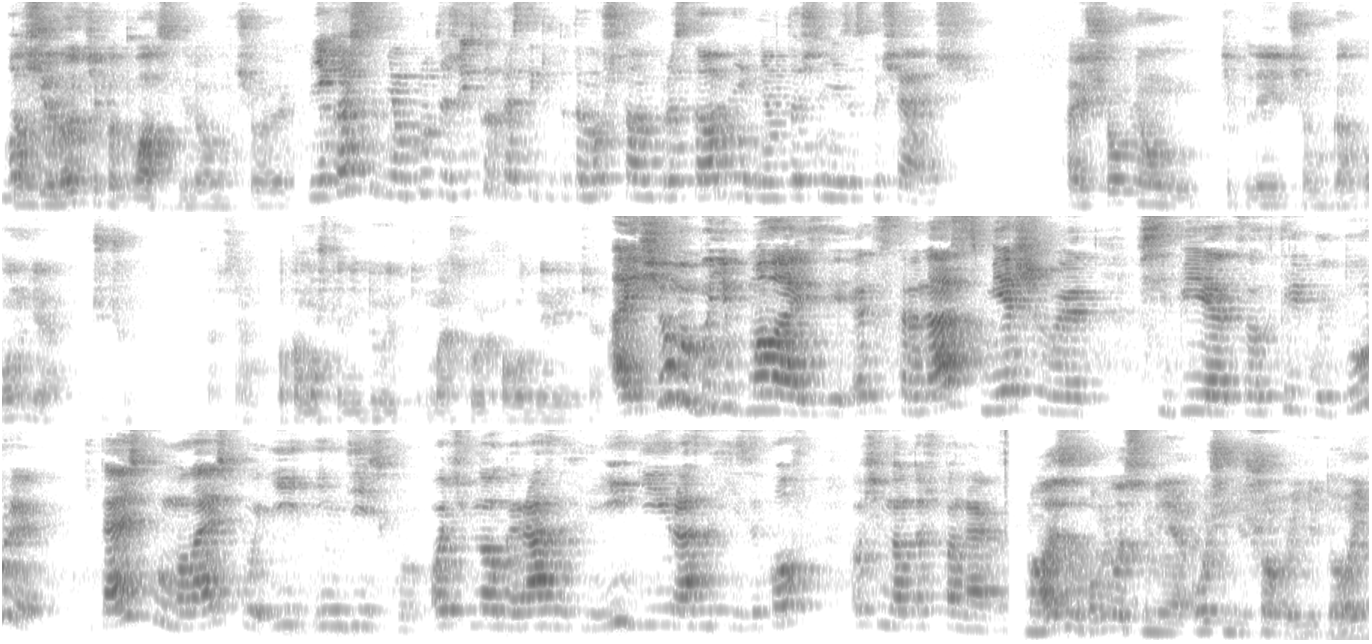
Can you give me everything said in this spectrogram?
В Там общем, живет типа 20 миллионов человек. мне кажется, в нем круто жить как раз таки потому, что он просторный, и в нем точно не заскучаешь. А еще в нем теплее, чем в Гонконге. Чуть-чуть. Совсем. Потому что не дует морской холодный ветер. А еще мы были в Малайзии. Эта страна смешивает в себе целых три культуры. Китайскую, малайскую и индийскую. Очень много разных религий, разных языков. В общем, нам тоже понравилось. Малайзия запомнилась мне очень дешевой едой,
